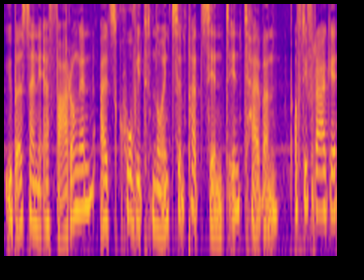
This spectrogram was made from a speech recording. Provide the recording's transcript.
über seine Erfahrungen als Covid-19-Patient in Taiwan. Auf die Frage,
